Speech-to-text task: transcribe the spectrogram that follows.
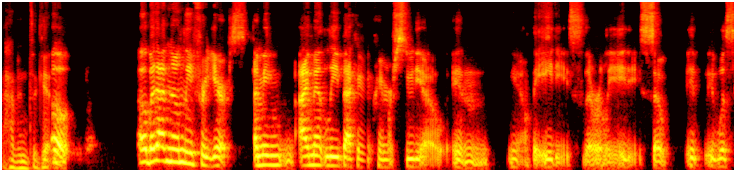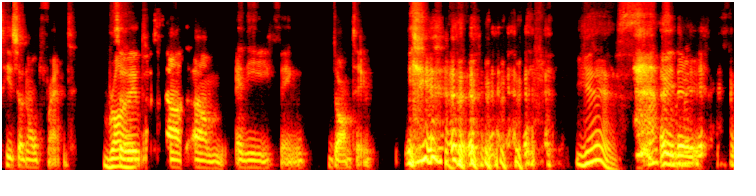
having to get. Oh. Oh, but I've known Lee for years. I mean, I met Lee back at Kramer Studio in you know the 80s, the early 80s. So it, it was he's an old friend. Right. So it was not um, anything daunting. yes. I mean, I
